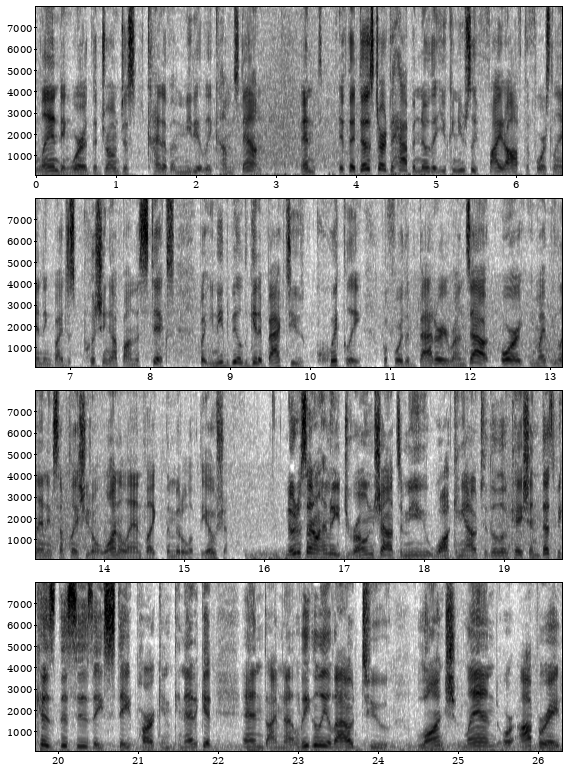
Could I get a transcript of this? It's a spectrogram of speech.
landing where the drone just kind of immediately comes down. And if that does start to happen, know that you can usually fight off the forced landing by just pushing up on the sticks, but you need to be able to get it back to you quickly before the battery runs out, or you might be landing someplace you don't want to land, like the middle of the ocean. Notice I don't have any drone shots of me walking out to the location. That's because this is a state park in Connecticut, and I'm not legally allowed to launch, land, or operate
